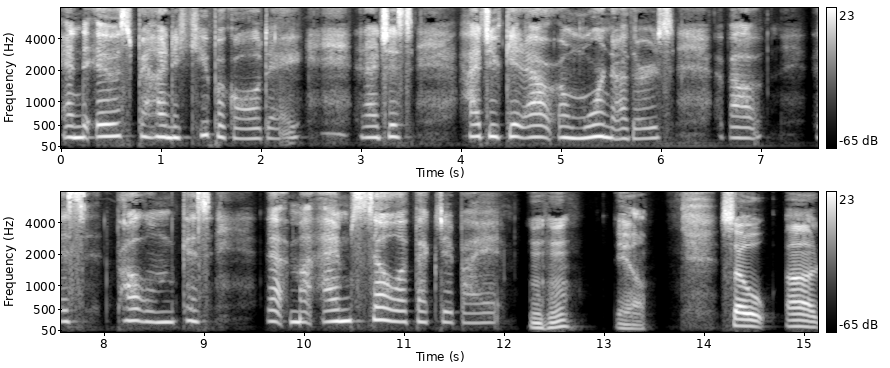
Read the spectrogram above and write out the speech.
and it was behind a cubicle all day. And I just had to get out and warn others about this problem because that my, I'm still affected by it. Mm-hmm. Yeah. So, uh,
